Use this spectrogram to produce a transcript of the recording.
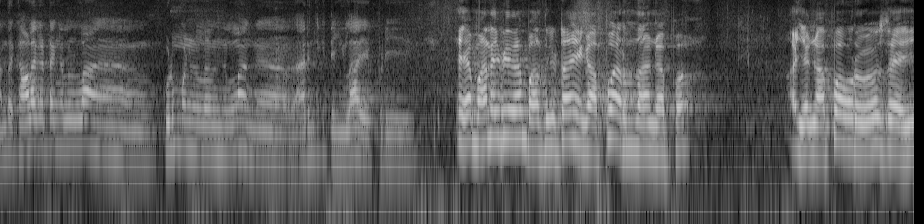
அந்த காலகட்டங்கள்லாம் குடும்ப நிலவங்கள்லாம் அங்கே அறிஞ்சிக்கிட்டீங்களா? எப்படி? என் மனைவி தான் பார்த்துக்கிட்டேன் எங்கள் அப்பா இருந்தாங்க அப்பா. எங்கள் அப்பா ஒரு விவசாயி.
